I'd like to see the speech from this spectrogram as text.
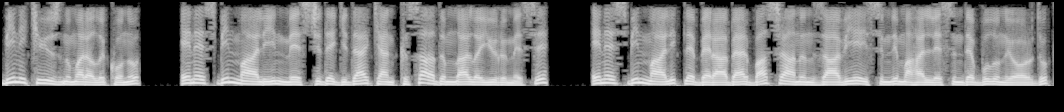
1200 numaralı konu, Enes bin Malik'in mescide giderken kısa adımlarla yürümesi, Enes bin Malik'le beraber Basra'nın Zaviye isimli mahallesinde bulunuyorduk,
